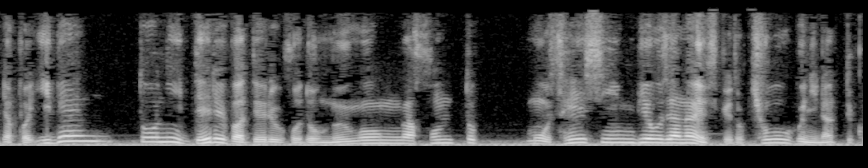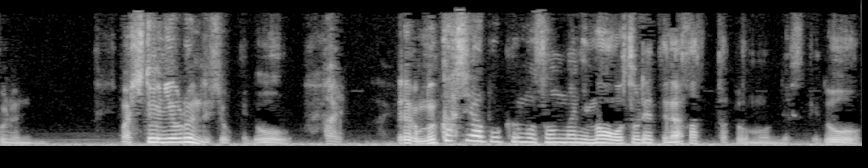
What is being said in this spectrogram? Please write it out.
やっぱイベントに出れば出るほど無言が本当もう精神病じゃないですけど、恐怖になってくるん。まあ人によるんでしょうけど、はい。だから昔は僕もそんなに間を恐れてなかったと思うんですけど、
